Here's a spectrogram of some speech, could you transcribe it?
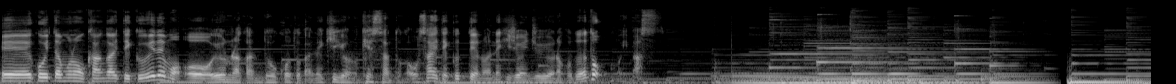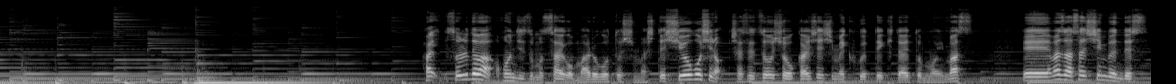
えー、こういったものを考えていく上でも、世の中の動向とかね、企業の決算とか抑えていくっていうのはね、非常に重要なことだと思います。はい。それでは本日も最後丸ごとしまして、主要5紙の社説を紹介して締めくくっていきたいと思います。えー、まず朝日新聞です。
